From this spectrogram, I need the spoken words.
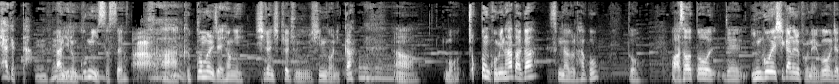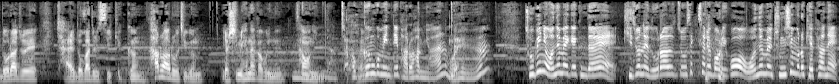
해야겠다. 음흠. 라는 이런 꿈이 있었어요. 아, 그 꿈을 이제 형이 실현시켜 주신 거니까, 어, 뭐, 조금 고민하다가 승낙을 하고, 또, 와서 또 이제 인고의 시간을 보내고 이제 노라조에 잘 녹아들 수 있게끔 하루하루 지금 열심히 해나가고 있는 상황입니다. 조금 고민 뒤 바로 합류한 원음. 조빈이 원음에게 근데 기존의 노라조 색채를 버리고 원음을 중심으로 개편해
